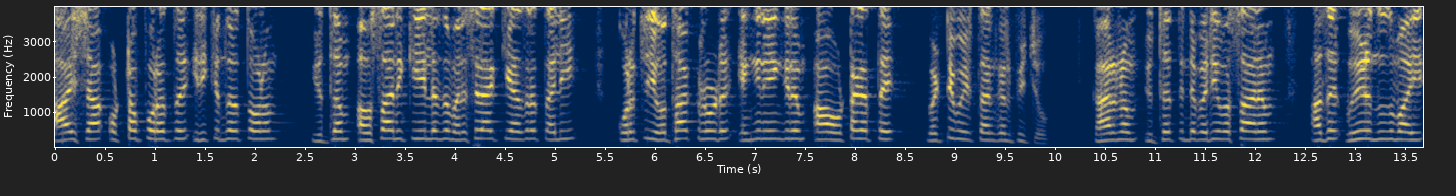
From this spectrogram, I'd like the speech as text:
ആയിഷ ഒട്ടപ്പുറത്ത് ഇരിക്കുന്നിടത്തോളം യുദ്ധം അവസാനിക്കുകയില്ലെന്ന് മനസ്സിലാക്കിയ ഹസരത്ത് അലി കുറച്ച് യോദ്ധാക്കളോട് എങ്ങനെയെങ്കിലും ആ ഒട്ടകത്തെ വെട്ടിവീഴ്ത്താൻ കൽപ്പിച്ചു. കാരണം യുദ്ധത്തിന്റെ പര്യവസാനം അത് വീഴുന്നതുമായി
